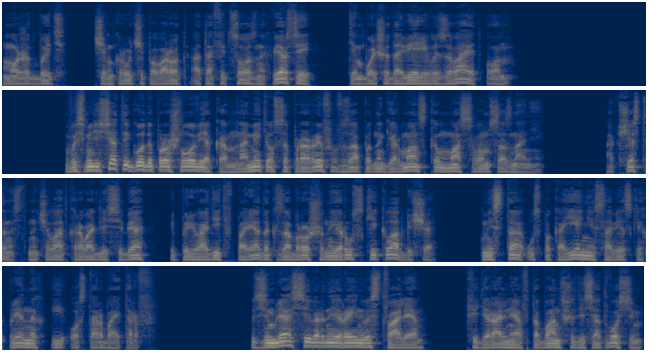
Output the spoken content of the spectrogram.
Может быть, чем круче поворот от официозных версий, тем больше доверия вызывает он. В 80-е годы прошлого века наметился прорыв в западногерманском массовом сознании. Общественность начала открывать для себя и приводить в порядок заброшенные русские кладбища, места успокоения советских пленных и остарбайтеров. Земля Северной Рейн-Вестфалия, федеральный автобан 68,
